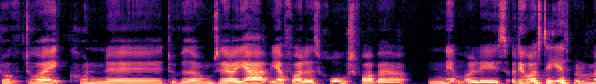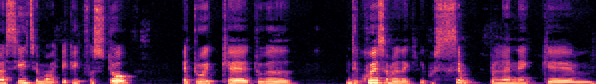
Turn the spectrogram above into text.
Du, du har ikke kun, øh, du ved, hun siger, og jeg, jeg får ellers ros for at være nem at læse. Og det er jo også det, Jesper blev med at sige til mig, jeg kan ikke forstå, at du ikke kan, du ved, men det kunne jeg simpelthen ikke. Jeg kunne simpelthen ikke, øh,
